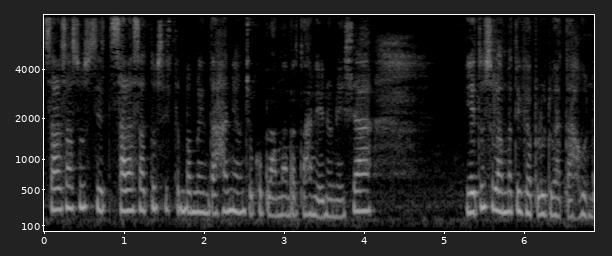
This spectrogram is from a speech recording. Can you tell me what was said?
salah satu salah satu sistem pemerintahan yang cukup lama bertahan di Indonesia yaitu selama 32 tahun.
